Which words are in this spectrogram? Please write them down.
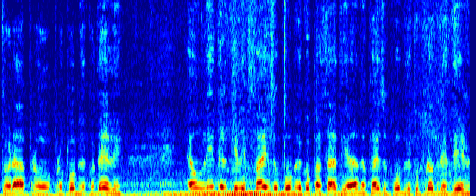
Torá para o público dele, é um líder que ele faz o público passar de ano, faz o público progredir,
